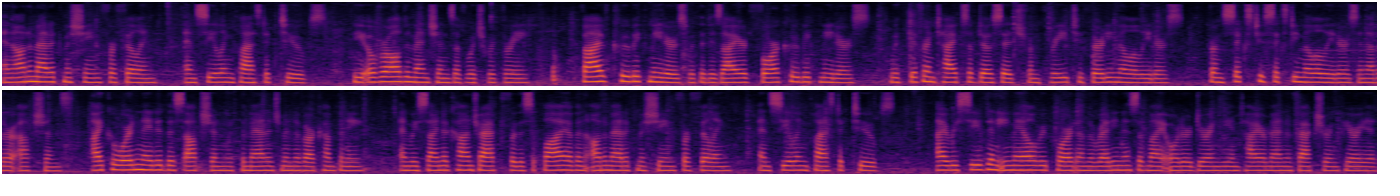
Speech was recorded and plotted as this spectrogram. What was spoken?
an automatic machine for filling and sealing plastic tubes, the overall dimensions of which were 3. 5 cubic meters with the desired 4 cubic meters, with different types of dosage from 3 to 30 milliliters from 6 to 60 milliliters and other options. I coordinated this option with the management of our company, and we signed a contract for the supply of an automatic machine for filling and sealing plastic tubes. I received an email report on the readiness of my order during the entire manufacturing period.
